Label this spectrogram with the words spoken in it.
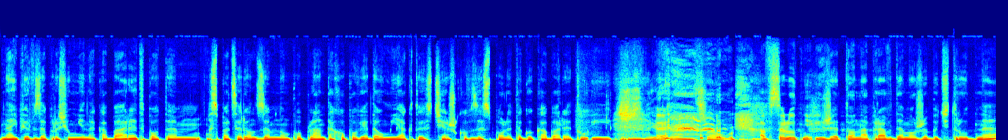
najpierw zaprosił mnie na kabaret, potem spacerując ze mną po plantach opowiadał mi, jak to jest ciężko w zespole tego kabaretu i Zniechęcał. Absolutnie i że to naprawdę może być trudne.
